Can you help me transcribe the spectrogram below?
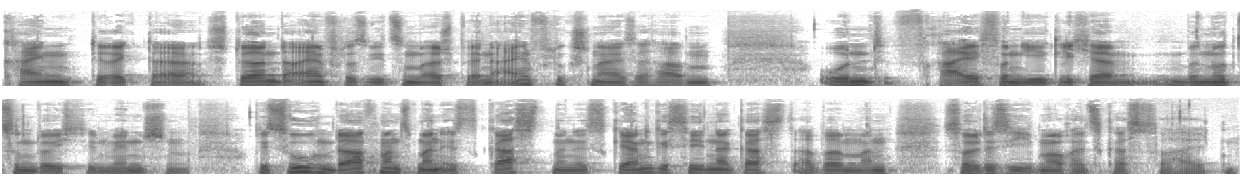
kein direkter störender Einfluss wie zum Beispiel eine Einflugschneise haben und frei von jeglicher Benutzung durch den Menschen. Besuchen darf man es, man ist Gast, man ist gern gesehener Gast, aber man sollte sich eben auch als Gast verhalten.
